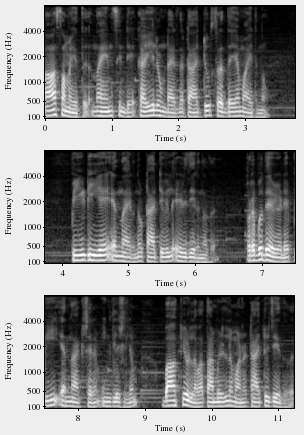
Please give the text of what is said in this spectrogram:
ആ സമയത്ത് നയൻസിന്റെ കയ്യിലുണ്ടായിരുന്ന ടാറ്റു ശ്രദ്ധേയമായിരുന്നു. പി ഡി എ എന്നായിരുന്നു ടാറ്റുവിൽ എഴുതിയിരുന്നത്. പ്രഭുദേവയുടെ പി എന്ന അക്ഷരം ഇംഗ്ലീഷിലും ബാക്കിയുള്ളവ തമിഴിലുമാണ് ടാറ്റു ചെയ്തത്.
